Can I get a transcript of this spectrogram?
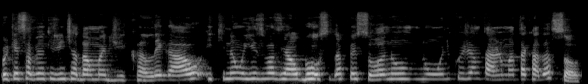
porque sabiam que a gente ia dar uma dica legal e que não ia esvaziar o bolso da pessoa num, num único jantar, numa tacada só.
